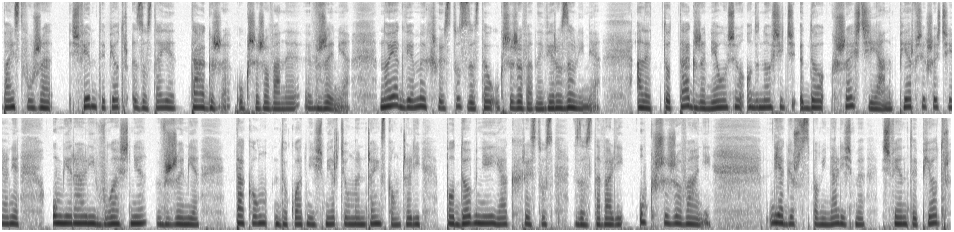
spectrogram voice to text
Państwu, że święty Piotr zostaje także ukrzyżowany w Rzymie. No jak wiemy, Chrystus został ukrzyżowany w Jerozolimie, ale to także miało się odnosić do chrześcijan. Pierwsi chrześcijanie umierali właśnie w Rzymie taką dokładnie śmiercią męczeńską, czyli podobnie jak Chrystus zostawali ukrzyżowani. Jak już wspominaliśmy, święty Piotr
